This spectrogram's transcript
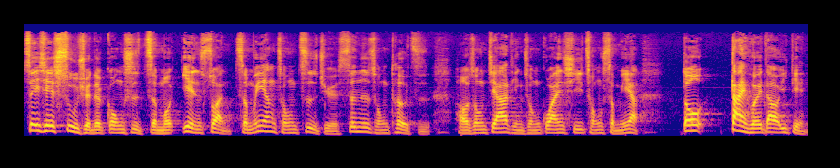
这些数学的公式怎么验算，怎么样从自觉，甚至从特质，好，从家庭，从关系，从什么样，都带回到一点，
